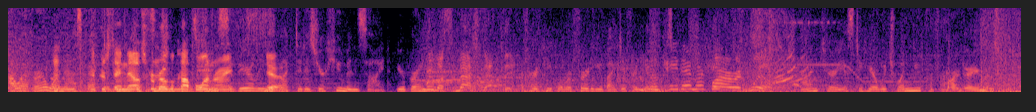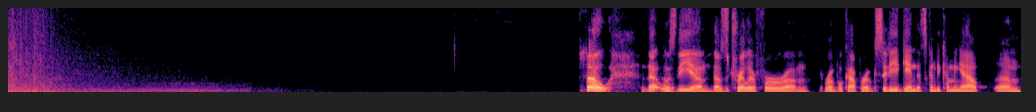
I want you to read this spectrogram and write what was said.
However, one hmm. aspect of Interesting. your That was from RoboCop 1, right? Severely Yeah. neglected is your human side, your brain. We must smash that thing. I've heard people refer to you by different names. Okay there, Murphy? Fire at will. I'm curious to hear which one you prefer. My name is. So that was the um, that was the trailer for um, RoboCop Rogue City, a game that's going to be coming out um,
